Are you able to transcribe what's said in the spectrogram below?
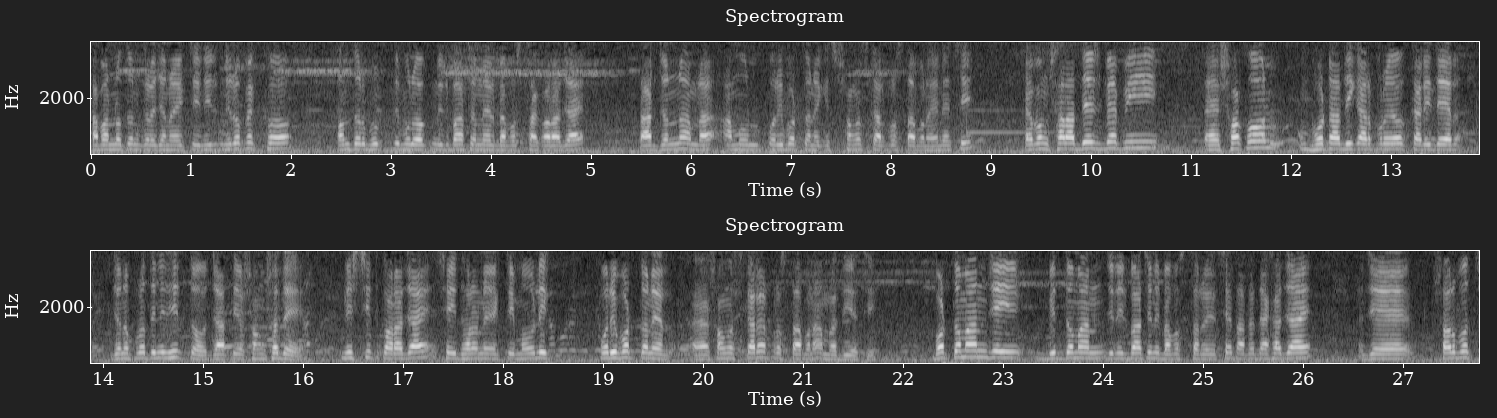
আবার নতুন করে যেন একটি নির- নিরপেক্ষ, অন্তর্ভুক্তিমূলক নির্বাচনের ব্যবস্থা করা যায়। তার জন্য আমরা আমূল পরিবর্তনে কিছু সংস্কার প্রস্তাবনা এনেছি এবং সারা দেশব্যাপী সকল ভোটাধিকার প্রয়োগকারীদের যেন প্রতিনিধিত্ব জাতীয় সংসদে নিশ্চিত করা যায় সেই ধরনের একটি মৌলিক পরিবর্তনের সংস্কারের প্রস্তাবনা আমরা দিয়েছি। বর্তমান যেই বিদ্যমান যে নির্বাচনী ব্যবস্থা রয়েছে তাতে দেখা যায় যে সর্বোচ্চ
